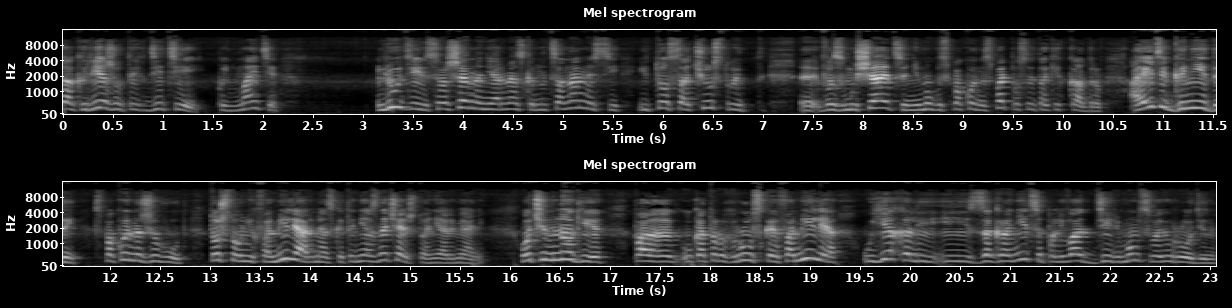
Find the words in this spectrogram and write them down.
как режут их детей. Понимаете? Люди совершенно не армянской национальности и то сочувствуют, э, возмущаются, не могут спокойно спать после таких кадров. А эти гниды спокойно живут. То, что у них фамилия армянская, это не означает, что они армяне. Очень многие, у которых русская фамилия, уехали из-за границы, поливают дерьмом свою родину.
